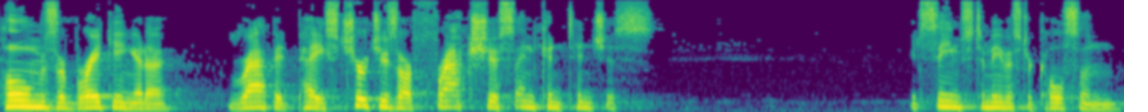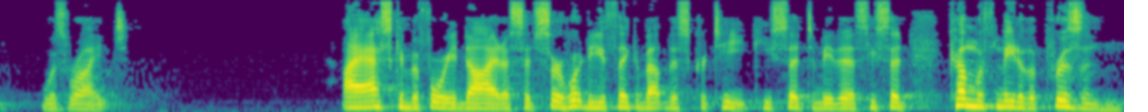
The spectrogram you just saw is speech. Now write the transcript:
Homes are breaking at a rapid pace. Churches are fractious and contentious. It seems to me Mr. Colson was right. I asked him before he died, I said, Sir, what do you think about this critique? He said to me this He said, Come with me to the prison,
